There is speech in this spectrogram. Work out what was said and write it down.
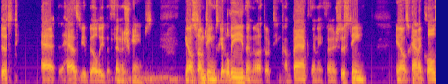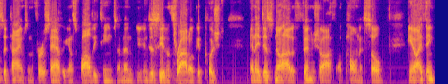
This team ha- has the ability to finish games. You know, some teams get a lead, then they let their team come back, then they finish. This team, you know, it's kind of close at times in the first half against quality teams, and then you can just see the throttle get pushed, and they just know how to finish off opponents. So, you know, I think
